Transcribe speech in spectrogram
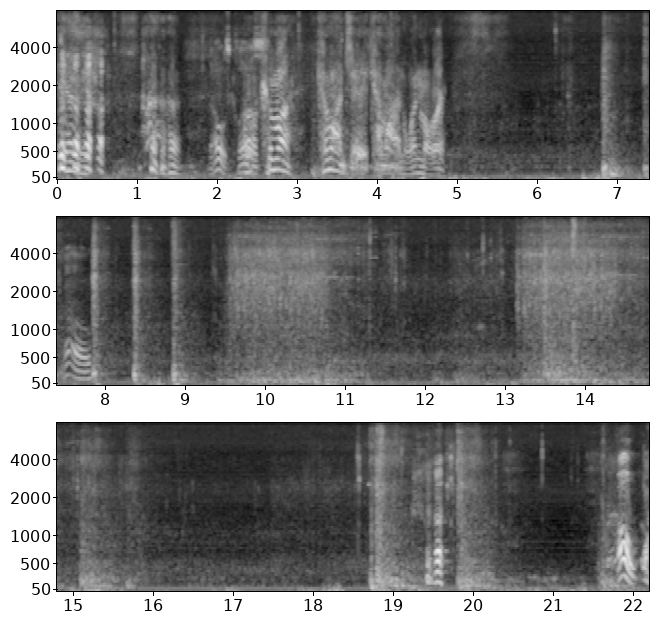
Damn it. That was close. Oh, come on. Come on, Jay. Come on. One more. Uh oh. oh,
